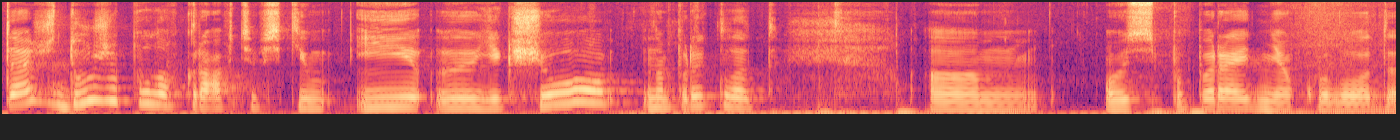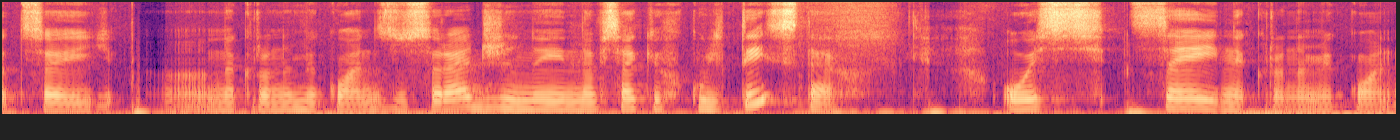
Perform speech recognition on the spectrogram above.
теж дуже по лавкрафтівським. І е, якщо, наприклад, ем, ось попередня колода, цей е, Некрономікон, зосереджений на всяких культистах. Ось цей некрономікон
